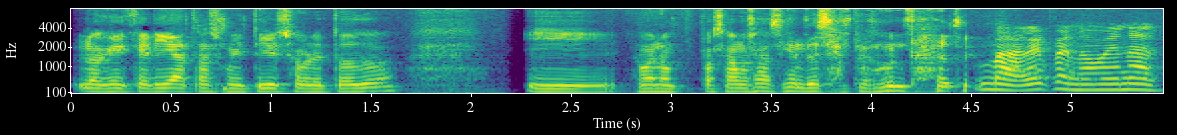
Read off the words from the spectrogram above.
lo que quería transmitir sobre todo y bueno, pasamos a siguientes preguntas. Vale, fenomenal.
